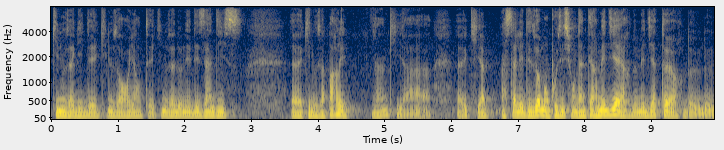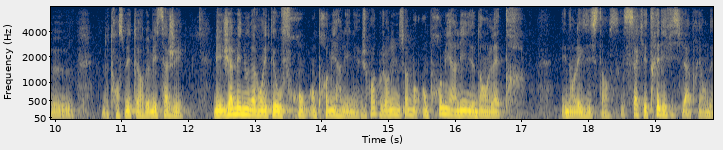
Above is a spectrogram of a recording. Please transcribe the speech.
qui nous a guidés, qui nous a orientés, qui nous a donné des indices, euh, qui nous a parlé, hein, qui, a, euh, qui, a, installé des hommes en position d'intermédiaire, de médiateur, de, de, de transmetteur, de messager. Mais jamais nous n'avons été au front, en première ligne. Je crois qu'aujourd'hui nous sommes en première ligne dans l'être et dans l'existence. C'est ça qui est très difficile à appréhender.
